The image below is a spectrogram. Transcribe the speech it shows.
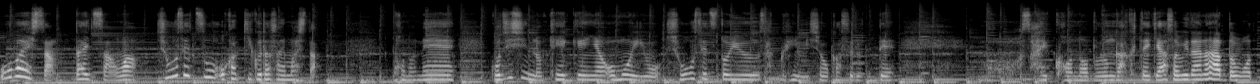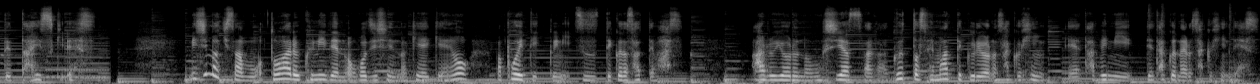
大林さん大地さんは小説をお書きくださいました。このねご自身の経験や思いを小説という作品に昇華するってもう最高の文学的遊びだなと思って大好きです。西巻さんもとある国でのご自身の経験を、まあ、ポエティックに綴ってくださってます。ある夜の蒸し暑さがぐっと迫ってくるような作品、えー、旅に出たくなる作品です。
